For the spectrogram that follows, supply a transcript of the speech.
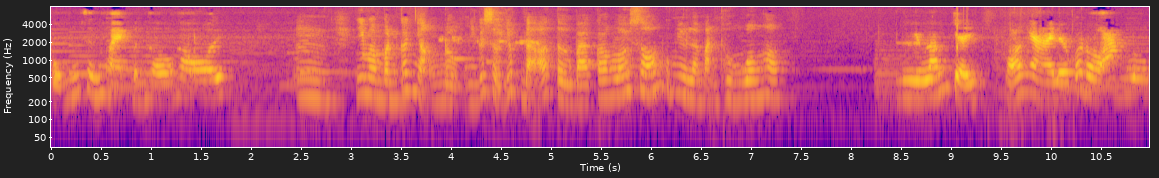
cũng sinh hoạt bình thường thôi ừ, Nhưng mà mình có nhận được những cái sự giúp đỡ từ bà con lối xóm cũng như là mạnh thường quân không? nhiều lắm chị. Mỗi ngày đều có đồ ăn luôn.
